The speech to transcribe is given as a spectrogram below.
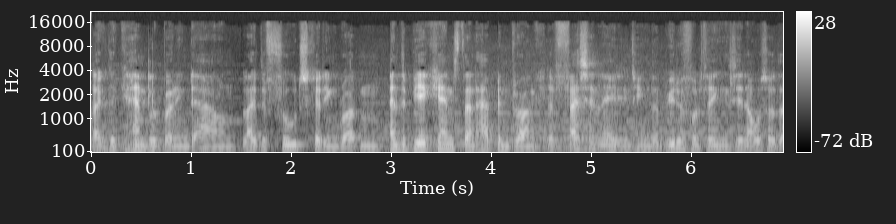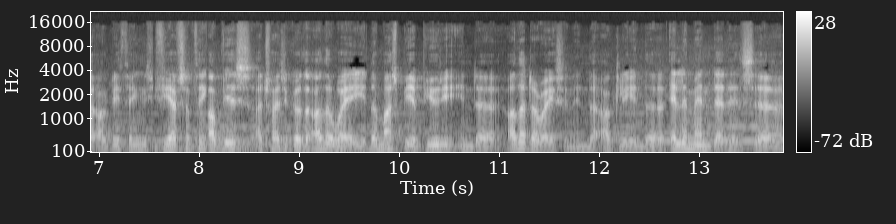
like the candle burning down, like the fruits getting rotten, and the beer cans that have been drunk. The fascinating thing, the beautiful things, and also the ugly things. If you have something obvious, I try to go the other way. There must be a beauty in the other direction, in the ugly, in the element that is uh,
